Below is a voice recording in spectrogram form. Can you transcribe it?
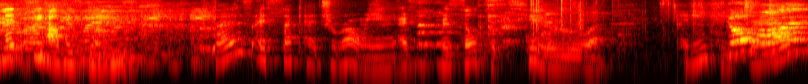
Let's see how his goes. Because I suck at drawing, I've resulted to putting paper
